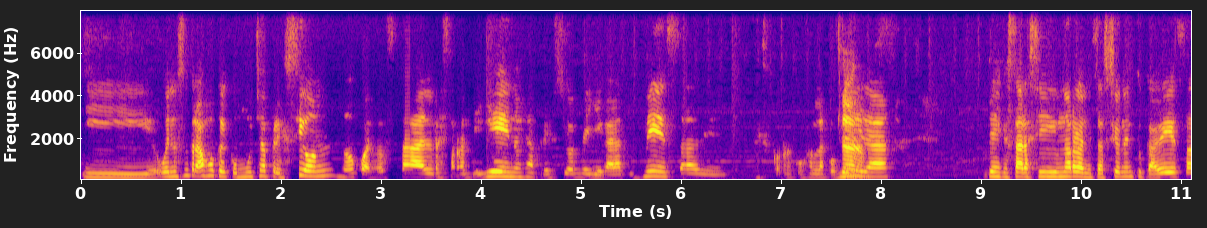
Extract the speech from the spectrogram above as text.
Y bueno, es un trabajo que con mucha presión, ¿no? Cuando está el restaurante lleno, es la presión de llegar a tus mesas, de recoger la comida. Tienes que estar así, una organización en tu cabeza.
